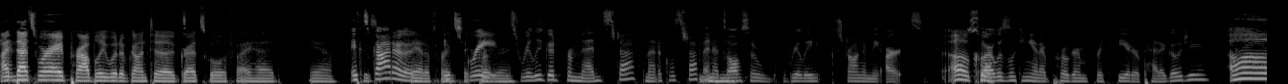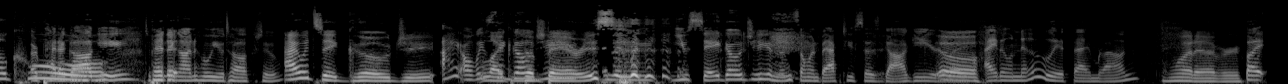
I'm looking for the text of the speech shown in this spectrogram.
I, that's where I probably would have gone to grad school if I had. Yeah. it's got a, a it's great. program. It's really good for med stuff, medical stuff, and it's Mhm. also really strong in the arts. Oh, cool. So I was looking at a program for theater pedagogy oh, cool. or pedagogy, depending on who you talk to. I would say goji. I always Like say the goji. berries. And then when you say goji and then someone back to you says gagi, you're Ugh. like, I don't know if I'm wrong. Whatever. But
